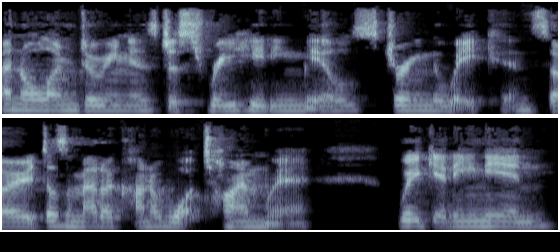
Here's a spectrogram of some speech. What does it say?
And all I'm doing is just reheating meals during the week. And so it doesn't matter kind of what time we're, we're getting in.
